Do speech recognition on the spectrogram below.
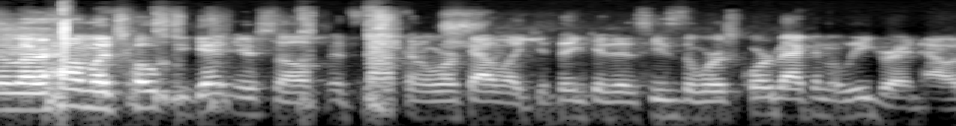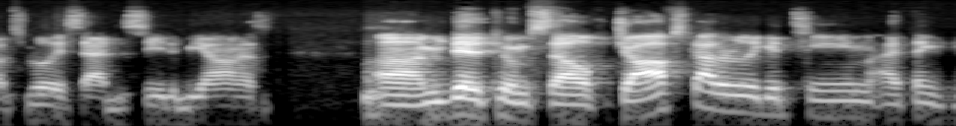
no matter how much hope you get in yourself, it's not gonna work out like you think it is. He's the worst quarterback in the league right now. It's really sad to see, to be honest. Um, he did it to himself. Joff's got a really good team. I think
